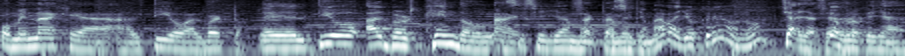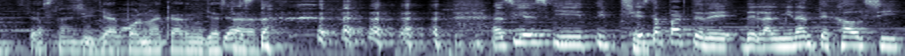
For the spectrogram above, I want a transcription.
homenaje a- al tío Alberto. El tío Albert Kendall, Ah, así se llama. exactamente. O se llamaba, yo creo, ¿no? Ya, ya sé. Yo creo que ya, ya está. Sí, ya lado. Paul McCartney ya está. así es, y, y esta parte de, del almirante Halsey,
